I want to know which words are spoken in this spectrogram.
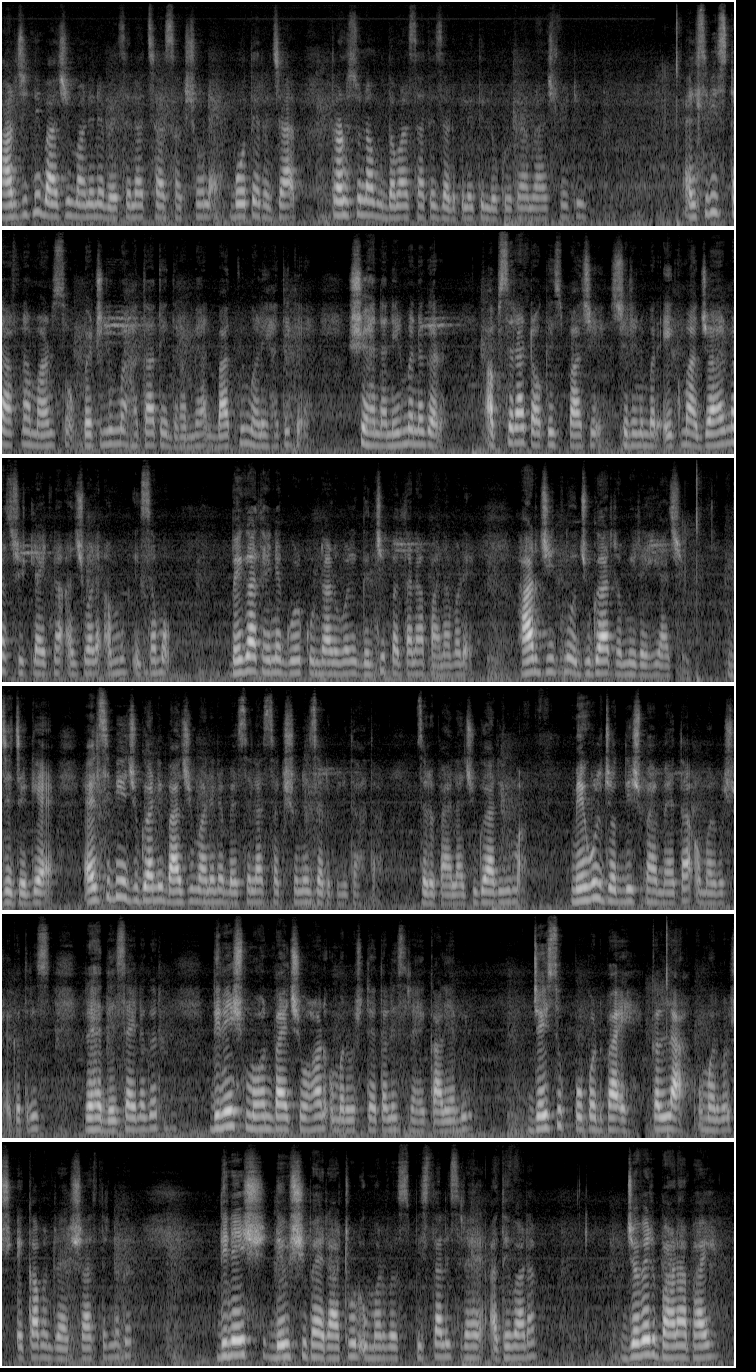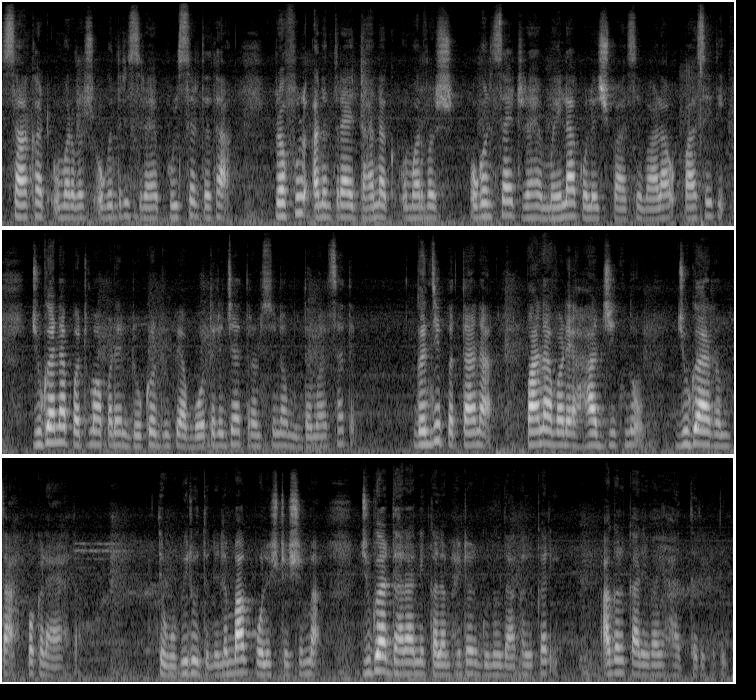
હારજીતની બાજુ માનીને બેસેલા છ શખ્સોને બોતેર હજાર ત્રણસોના મુદ્દામાલ સાથે ઝડપી લેતી લોકલ ક્રાઇમ બ્રાન્ચની ટીમ એલસીબી સ્ટાફના માણસો પેટ્રોલિંગમાં હતા તે દરમિયાન બાતમી મળી હતી કે શહેરના નિર્મનગર, અપ્સરા, ટોકીઝ પાસે શ્રી નંબર એકમાં જાહેરમાં સ્ટ્રીટ લાઇટના અંજવાળે અમુક ઈસમો ભેગા થઈને ગોળ કુંડાળું વડે ગંજી પત્તાના પાના વડે હાર જીતનો જુગાર રમી રહ્યા છે. જે જગ્યાએ એલસીબીએ જુગારની બાજુ માનીને બેસેલા શખ્સોને ઝડપી લીધા હતા. ઝડપાયેલા જુગારીઓમાં મેહુલ, જગદીશભાઈ મહેતા, ઉંમર વર્ષ એકત્રીસ, રહે દેસાઈનગર. દિનેશ મોહનભાઈ ચૌહાણ, ઉંમર વર્ષ તેતાલીસ, રહે કાળિયાબીડ. જયસુખ પોપટભાઈ કલ્લા, ઉંમર વર્ષ એકાવન, રહે શાસ્ત્રીનગર. દિનેશ દેવશીભાઈ રાઠોડ, ઉંમર વર્ષ પિસ્તાલીસ, રહે અધેવાડા. ઝવેર ભાણાભાઈ સાંખટ, ઉંમર વર્ષ ઓગણત્રીસ, રહે ફુલસર તથા પ્રફુલ્લ અનંતરાય ધાનક, ઉંમર વર્ષ ઓગણસાઠ, રહે મહિલા કોલેજ પાસે વાળાઓ પાસેથી જુગાના પટમાં પડેલ રોકડ રૂપિયા બોતેર હજાર ત્રણસોના મુદ્દામાલ સાથે. ગંજી પત્તાના પાના વડે હાર જીતનો જુગાર રમતા પકડાયા હતા. તેઓ વિરુદ્ધ નિલંબાગ પોલીસ સ્ટેશનમાં જુગાર ધારાની કલમ હેઠળ ગુનો દાખલ કરી આગળ કાર્યવાહી હાથ ધરી હતી.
